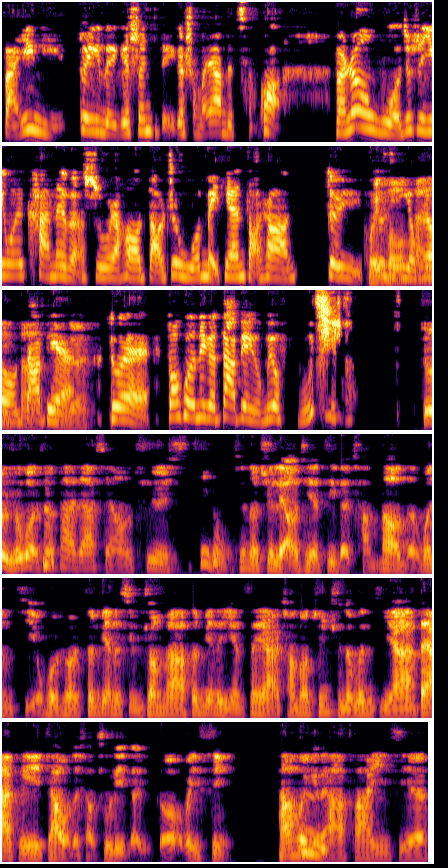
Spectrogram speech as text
反映你对应的一个身体的一个什么样的情况。反正我就是因为看那本书，然后导致我每天早上对于自己有没有大便，对，包括那个大便有没有浮起来。就是如果说大家想要去系统性的去了解自己的肠道的问题，或者说粪便的形状啊、粪便的颜色呀、肠道菌群的问题啊，大家可以加我的小助理的一个微信，他会给大家发一些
